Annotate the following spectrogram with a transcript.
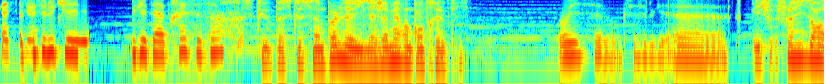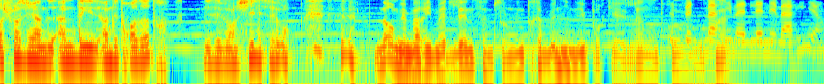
Parce que que celui qui, est, celui qui était après, c'est ça? Parce que, parce que Saint-Paul, il a jamais rencontré le Christ. Oui, c'est donc c'est celui qui. euh, Et cho- choisis-en- choisis un, un des, un des trois autres, les évangiles, c'est bon. Non, mais Marie-Madeleine, ça me semble une très bonne idée pour ait l'un d'entre ça vous. peut être enfin, Marie-Madeleine et Marie. hein.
